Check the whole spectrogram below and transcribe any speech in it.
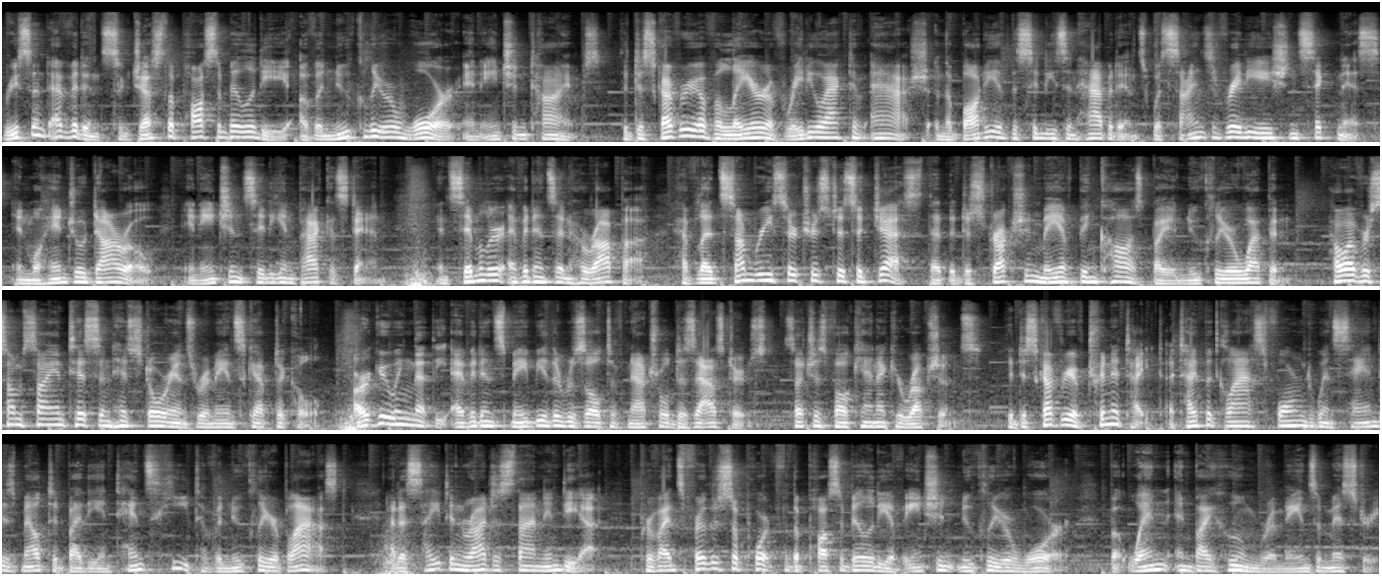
Recent evidence suggests the possibility of a nuclear war in ancient times. The discovery of a layer of radioactive ash in the body of the city's inhabitants with signs of radiation sickness in Mohenjo-Daro, an ancient city in Pakistan, and similar evidence in Harappa have led some researchers to suggest that the destruction may have been caused by a nuclear weapon. However, some scientists and historians remain skeptical, arguing that the evidence may be the result of natural disasters, such as volcanic eruptions. The discovery of trinitite, a type of glass formed when sand is melted by the intense heat of a nuclear blast, at a site in Rajasthan, India, provides further support for the possibility of ancient nuclear war, but when and by whom remains a mystery.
